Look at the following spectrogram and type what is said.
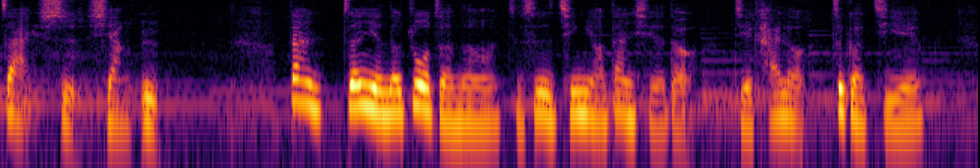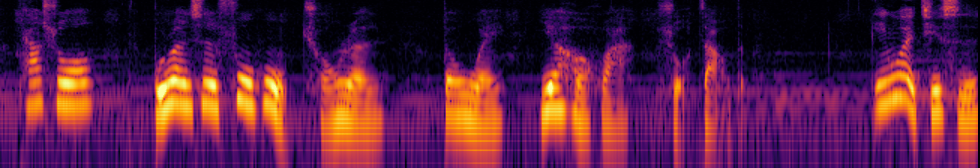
在世相遇。但箴言的作者呢，只是轻描淡写的解开了这个结。他说，不论是富户穷人，都为耶和华所造的。因为其实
